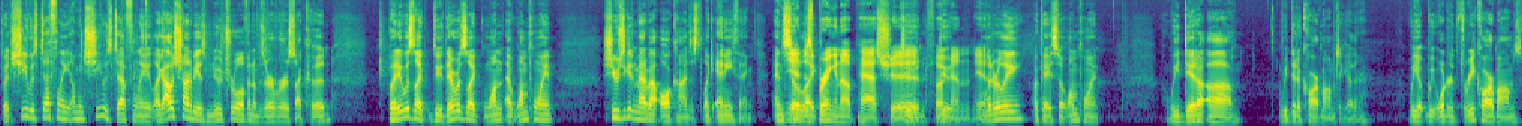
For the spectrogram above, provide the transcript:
but she was definitely, I mean, she was definitely, like, I was trying to be as neutral of an observer as I could. But it was like, dude, there was like one, at one point, she was just getting mad about all kinds of, like, anything. And so, yeah, just like, bringing up past shit. dude, fucking, dude, yeah. literally. Okay, so at one point, we did a uh, we did a car bomb together. We we ordered three car bombs,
